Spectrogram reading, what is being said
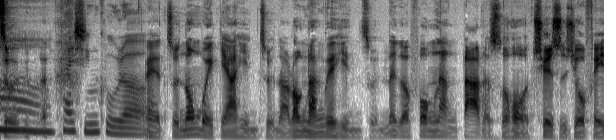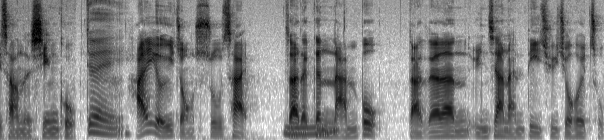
船。啊，太辛苦了。哎、船拢袂行行船啊，拢人在行船。那个风浪大的时候，确实就非常的辛苦。对，还有一种蔬菜，在的更南部，在咱云嘉南地区就会找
